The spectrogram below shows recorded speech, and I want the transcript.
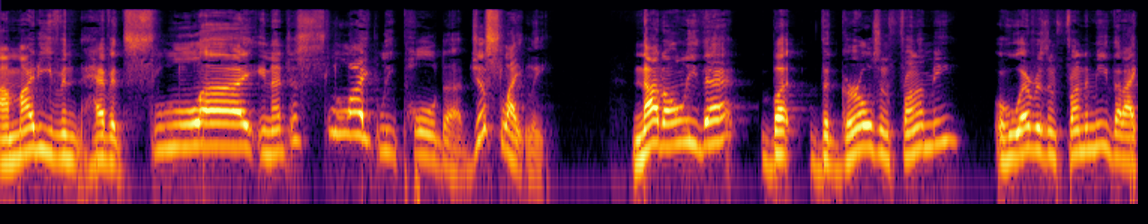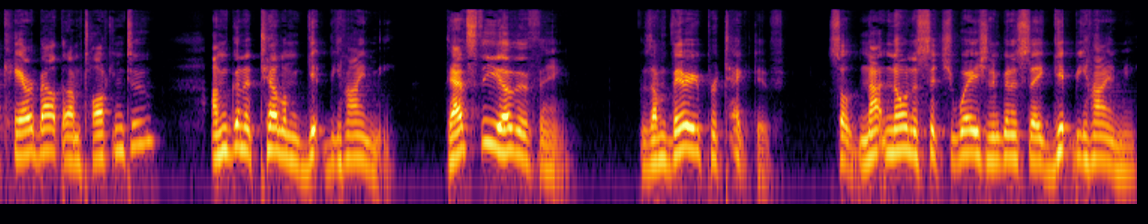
I might even have it slight, you know, just slightly pulled up, just slightly. Not only that, but the girls in front of me or whoever's in front of me that I care about that I'm talking to, I'm going to tell them get behind me. That's the other thing because I'm very protective. So not knowing the situation, I'm going to say get behind me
